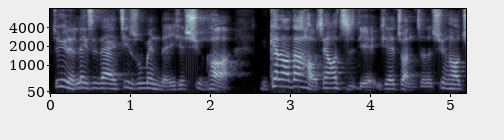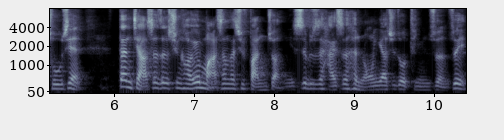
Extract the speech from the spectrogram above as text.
就有点类似在技术面的一些讯号啊，你看到它好像要止跌，一些转折的讯号出现。但假设这个讯号又马上再去反转，你是不是还是很容易要去做停损？所以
